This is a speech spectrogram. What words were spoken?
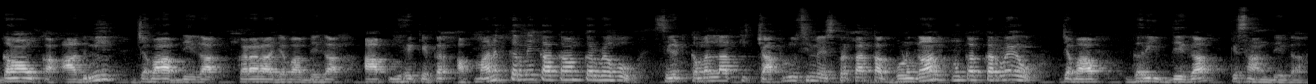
गाँव का आदमी जवाब देगा, करारा जवाब देगा, आप यह कहकर अपमानित करने का काम कर रहे हो, सेठ कमलनाथ की चापलूसी में इस प्रकार का गुणगान उनका कर रहे हो, जवाब गरीब देगा, किसान देगा।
